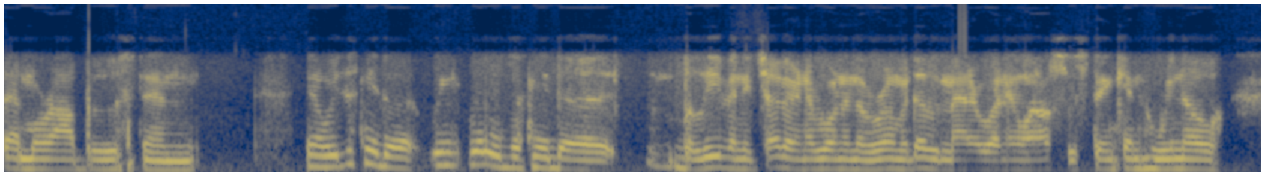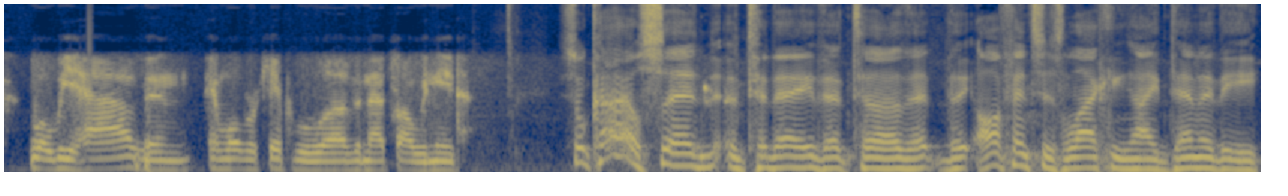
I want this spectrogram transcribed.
that morale boost, and you know, we just need to we really just need to believe in each other and everyone in the room. It doesn't matter what anyone else is thinking. We know what we have and and what we're capable of, and that's all we need. So Kyle said today that uh, that the offense is lacking identity.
